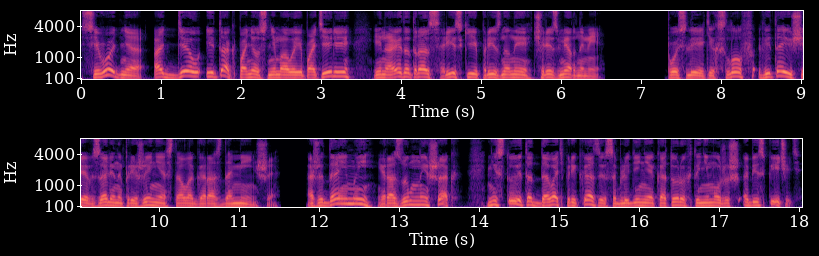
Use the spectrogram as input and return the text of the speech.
Сегодня отдел и так понес немалые потери, и на этот раз риски признаны чрезмерными. После этих слов витающее в зале напряжение стало гораздо меньше. Ожидаемый и разумный шаг. Не стоит отдавать приказы, соблюдение которых ты не можешь обеспечить.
